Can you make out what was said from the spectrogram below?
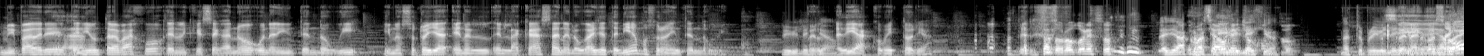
Mi padre Ya. tenía un trabajo en el que se ganó una Nintendo Wii y nosotros ya en, el- en la casa, en el hogar, ya teníamos una Nintendo Wii. Pero Privilegiado. te di asco mi historia. Se atoró con eso. Le llevas hechos privilegio. juntos. Nuestro privilegio. la cosa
